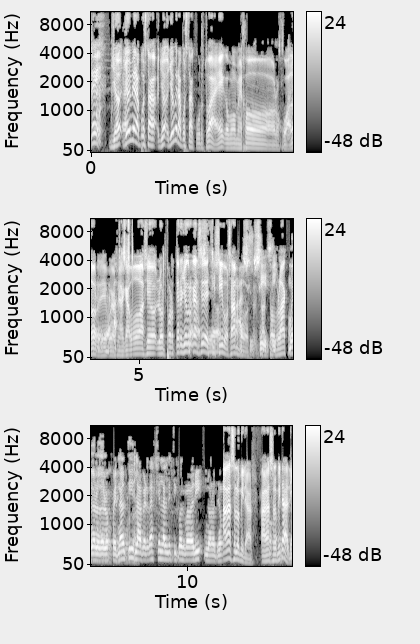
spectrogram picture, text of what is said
Pues, Yo, yo hubiera puesto a, yo, yo hubiera puesto a Courtois eh, como mejor jugador, eh, porque al fin y al cabo ha sido, los porteros yo creo que han sido decisivos ambos. sí, tanto sí. Black Bueno, lo de los penaltis, la verdad es que el Atlético de Madrid no lo tengo. Háganselo mirar, a mirar y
